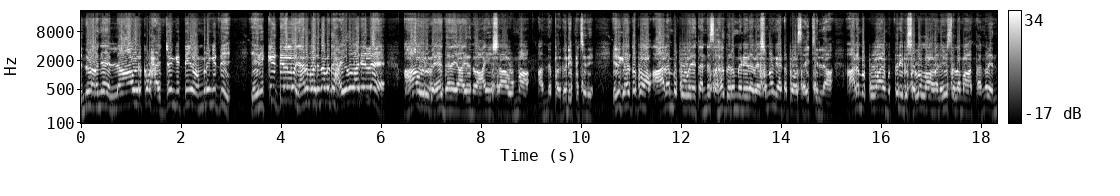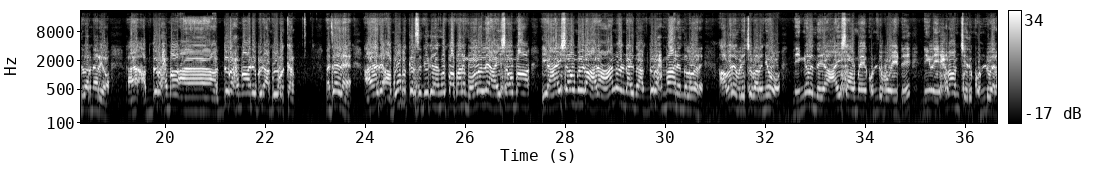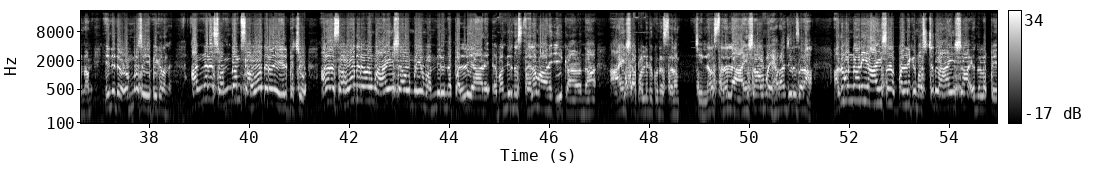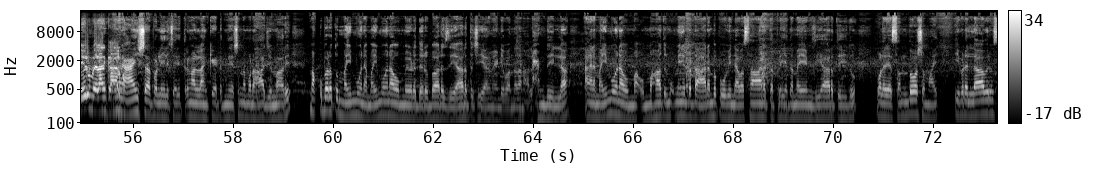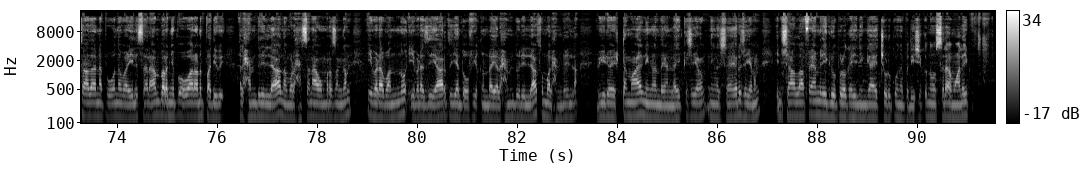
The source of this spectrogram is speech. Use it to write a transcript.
എന്ന് പറഞ്ഞ എല്ലാവർക്കും ഹജ്ജും കിട്ടി ഒമ്പതും കിട്ടി. എനിക്ക് കിട്ടിയല്ലോ ഞാൻ വരുന്ന മറ്റേ ഹൈദവാരിയല്ലേ ആ ഒരു വേദനയായിരുന്നു ആയിഷ ഉമ്മ അന്ന് പ്രകടിപ്പിച്ചത്. ഇത് കേട്ടപ്പോ ആരംഭപ്പൂവിന് തന്റെ സഹധർമ്മിണിയുടെ വിഷമം കേട്ടപ്പോ സഹിച്ചില്ല. ആരംഭപ്പൂവായ മുത്തനബി സല്ലാഹു അലൈഹി വസല്ലമ തങ്ങൾ എന്ത് പറഞ്ഞറിയോ? അബ്ദുറഹ്മാ അബ്ദുറഹ്മാൻ അബൂബക്കർ മനസ്സിലായില്ലേ? അതായത് അബൂബക്കർ സിദ്ദീഖ് ഞങ്ങൾ പാപ്പാനെ മോളല്ലേ ആയിഷാവുമ്മ? ഈ ആയിഷാവുമ്മയുടെ ആങ്ങളുണ്ടായിരുന്നു അബ്ദുറഹ്മാൻ എന്നുള്ളവർ. അവരെ വിളിച്ചു പറഞ്ഞു നിങ്ങൾ എന്ത് ചെയ്യുക? ആയിഷാവുമ്മയെ കൊണ്ടുപോയിട്ട് നിങ്ങൾ ഇഹ്റാം ചെയ്ത് കൊണ്ടുവരണം. എന്നിട്ട് ഉംറ ചെയ്യിപ്പിക്കണം എന്ന്. അങ്ങനെ സ്വന്തം സഹോദരനെ ഏൽപ്പിച്ചു. അങ്ങനെ സഹോദരനും ആയിഷാവുമ്മയും വന്നിരുന്ന പള്ളിയാണ് വന്നിരുന്ന സ്ഥലമാണ് ഈ കാണുന്ന ആയിഷ പള്ളി നിൽക്കുന്ന സ്ഥലം. ചില്ലറ സ്ഥലമല്ല. ആയിഷാവുമ്മ ഇഹ്റാം ചെയ്ത സ്ഥലം. അതുകൊണ്ടാണ് ഈ ആയിഷ പള്ളിക്ക് മസ്ജിദ് ആയിഷ എന്നുള്ള പേരും വരാൻ കാരണം. ആയിഷ പള്ളിയിലെ ചരിത്രങ്ങളെല്ലാം കേട്ടതിന് ശേഷം നമ്മുടെ ഹാജിമാർ മക്ബറത്തും മൈമൂന മൈമൂന ഉമ്മയുടെ ദർബാർ സിയാറത്ത് ചെയ്യാൻ വേണ്ടി വന്നതാണ്. അലഹമില്ല അങ്ങനെ മൈമൂന ഉമ്മ ഉമ്മഹാദുൽ മുഅ്മിനിൽപ്പെട്ട ആരംഭ പൂവിന്റെ അവസാനത്തെ പ്രിയതമയും സിയാറത്ത് ചെയ്തു. വളരെ സന്തോഷമായി. ഇവിടെ എല്ലാവരും സാധാരണ പോകുന്ന വഴിയിൽ സലാം പറഞ്ഞു പോവാറാണ് പതിവ്. അലഹമില്ല നമ്മുടെ ഹസന ഉമ്ര സംഘം ഇവിടെ വന്നു ഇവിടെ സിയാർത്ത് ചെയ്യാൻ തോഫീഖ് ഉണ്ടായി അലഹമില്ല സുമ അലഹമില്ല വീഡിയോ ഇഷ്ടമായാൽ നിങ്ങൾ എന്ത് ലൈക്ക് ചെയ്യണം നിങ്ങൾ ഷെയർ ചെയ്യണം. ഇൻഷാല്ല ഫാമിലി ഗ്രൂപ്പുകൾക്കായി ലിങ്ക് അയച്ചു കൊടുക്കുമെന്ന് പ്രതീക്ഷിക്കുന്നു. അസ്സാം വലൈക്കും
